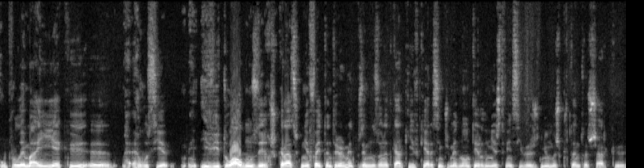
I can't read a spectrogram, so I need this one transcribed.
O problema aí é que uh, a Rússia evitou alguns erros crassos que tinha feito anteriormente, por exemplo, na zona de Kharkiv, que era simplesmente não ter linhas defensivas nenhumas, portanto, achar que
